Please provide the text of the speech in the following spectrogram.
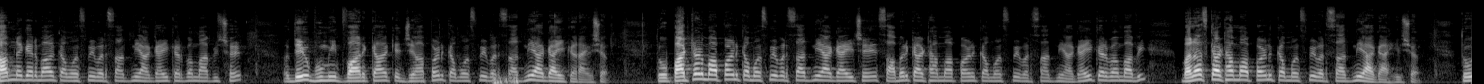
જામનગરમાં કમોસમી વરસાદની આગાહી કરવામાં આવી છે દેવભૂમિ દ્વારકા કે જ્યાં પણ કમોસમી વરસાદની આગાહી કરાઈ છે તો પાટણમાં પણ કમસ્મી વરસાદની આગાહી છે સાબરકાઠામાં પણ કમસ્મી વરસાદની આગાહી કરવામાં આવી બનાસકાંઠામાં પણ કમસ્મી વરસાદની આગાહી છે તો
